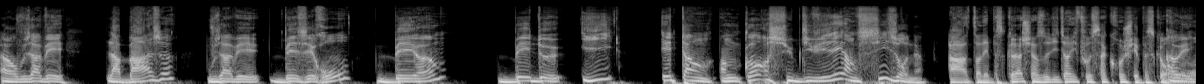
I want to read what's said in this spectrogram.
Alors, vous avez la base, vous avez B0, B1, B2I, étant encore subdivisé en six zones. Ah, attendez, parce que là, chers auditeurs, il faut s'accrocher parce qu'on Ah oui. on,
